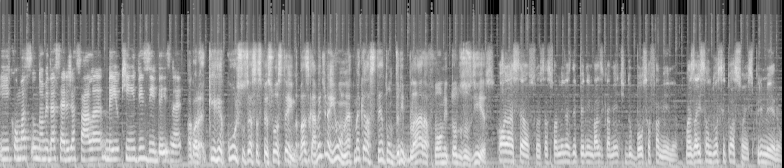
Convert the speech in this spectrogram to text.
e como o nome da série já fala, fala meio que invisíveis, né? Agora, que recursos essas pessoas têm? Basicamente nenhum, né? Como é que elas tentam driblar a fome todos os dias? Olha, Celso, essas famílias dependem basicamente do Bolsa Família. Mas aí são duas situações. Primeiro,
